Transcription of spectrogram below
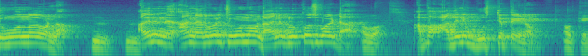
ചുങ്ങുന്നത് കൊണ്ടാ. അതിന് ആ നെർവുകൾ ചുങ്ങുന്നതുകൊണ്ടാ അതിന് ഗ്ലൂക്കോസ് പോയിട്ടാ. അപ്പൊ അതിന് ബൂസ്റ്റപ്പ് ചെയ്യണം. ഓക്കെ.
